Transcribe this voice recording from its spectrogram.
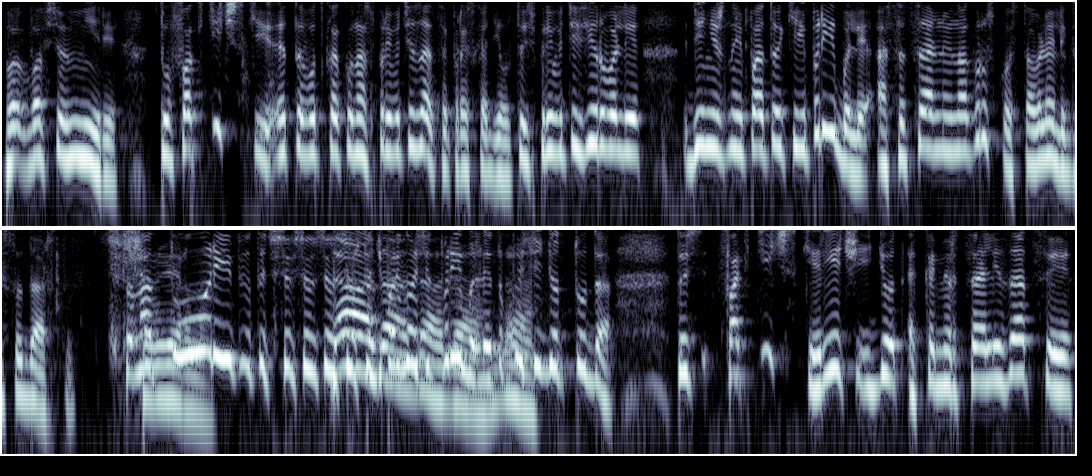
во, во всем мире, то фактически это вот как у нас приватизация происходила. То есть приватизировали денежные потоки и прибыли, а социальную нагрузку оставляли государству. Санатории, вот все, все, все, да, все, что да, приносит да, прибыль, да, это да. пусть идет туда. То есть фактически речь идет о коммерциализации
